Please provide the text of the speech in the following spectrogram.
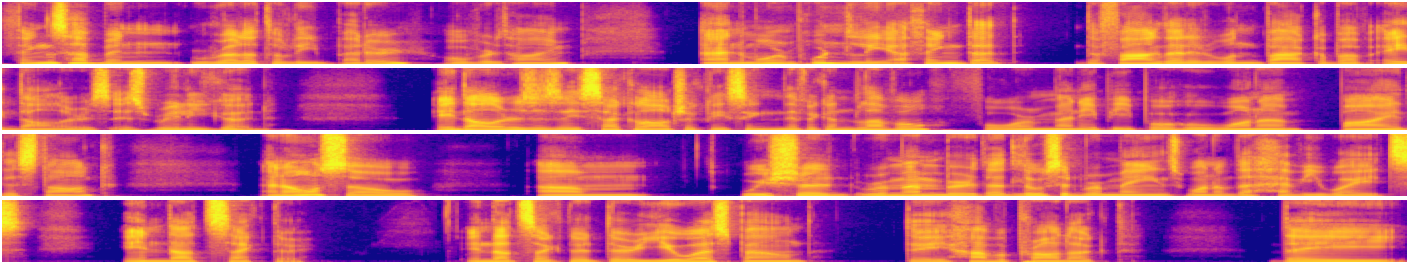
things have been relatively better over time. And more importantly, I think that the fact that it went back above $8 is really good. $8 is a psychologically significant level for many people who want to buy the stock. And also, um, we should remember that Lucid remains one of the heavyweights in that sector. In that sector, they're US bound, they have a product, they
